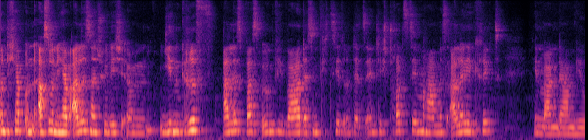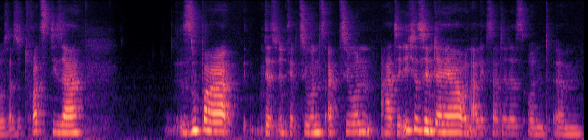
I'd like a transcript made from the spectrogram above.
Und ich habe, und achso, und ich habe alles natürlich, ähm, jeden Griff, alles, was irgendwie war, desinfiziert. Und letztendlich trotzdem haben es alle gekriegt, den Magen-Darm-Virus. Also trotz dieser super Desinfektionsaktion hatte ich es hinterher und Alex hatte das und ähm,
